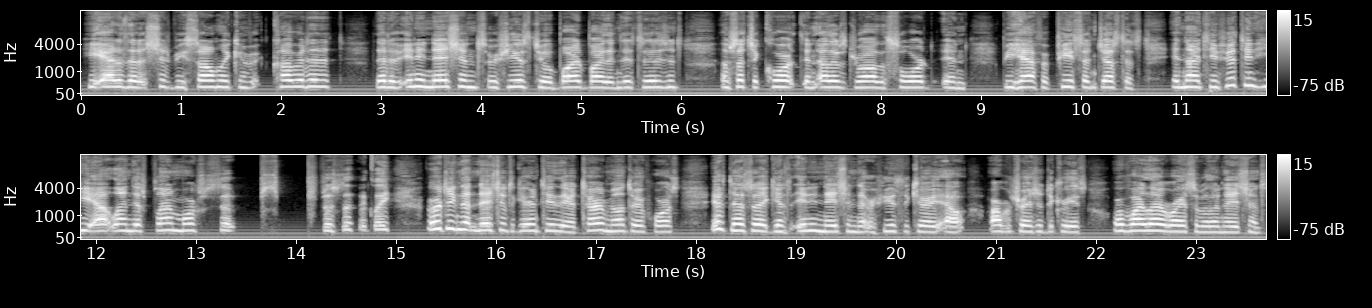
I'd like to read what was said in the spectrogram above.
He added that it should be solemnly coveted that if any nations refuse to abide by the decisions of such a court, then others draw the sword in behalf of peace and justice. In 1915, he outlined this plan more specifically, urging that nations guarantee their entire military force, if necessary, against any nation that refused to carry out arbitration decrees or violate rights of other nations.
